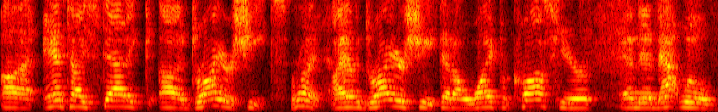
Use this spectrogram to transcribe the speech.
Uh, anti-static uh, dryer sheets. Right. I have a dryer sheet that I'll wipe across here, and then that will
